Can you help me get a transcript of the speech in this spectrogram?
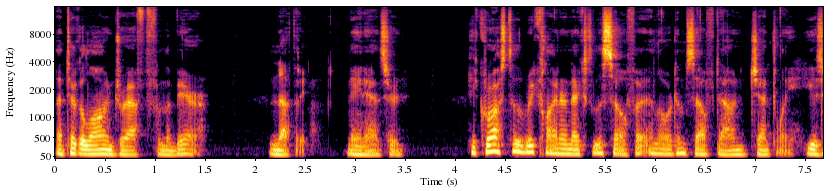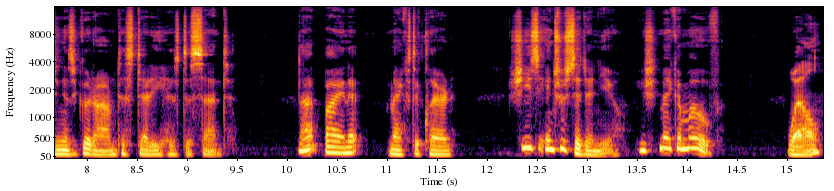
then took a long draught from the beer. Nothing, Nate answered. He crossed to the recliner next to the sofa and lowered himself down gently, using his good arm to steady his descent. Not buying it, Max declared. She's interested in you. You should make a move. Well,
